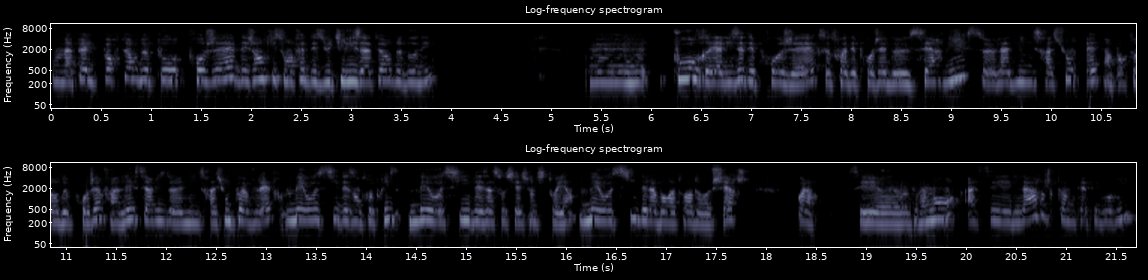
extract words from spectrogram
On appelle porteurs de projets des gens qui sont en fait des utilisateurs de données euh, pour réaliser des projets, que ce soit des projets de services. L'administration est un porteur de projet, enfin les services de l'administration peuvent l'être, mais aussi des entreprises, mais aussi des associations de citoyens, mais aussi des laboratoires de recherche. Voilà, c'est euh, vraiment assez large comme catégorie.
